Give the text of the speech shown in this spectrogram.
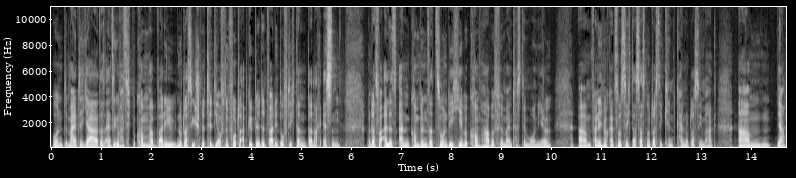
und meinte, ja, das Einzige, was ich bekommen habe, war die Nudossi-Schnitte, die auf dem Foto abgebildet war, die durfte ich dann danach essen. Und das war alles an Kompensation, die ich je bekommen habe für mein Testimonial. Ähm, fand ich noch ganz lustig, dass das Nudossi-Kind kein Nudossi mag. Ähm, ja,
